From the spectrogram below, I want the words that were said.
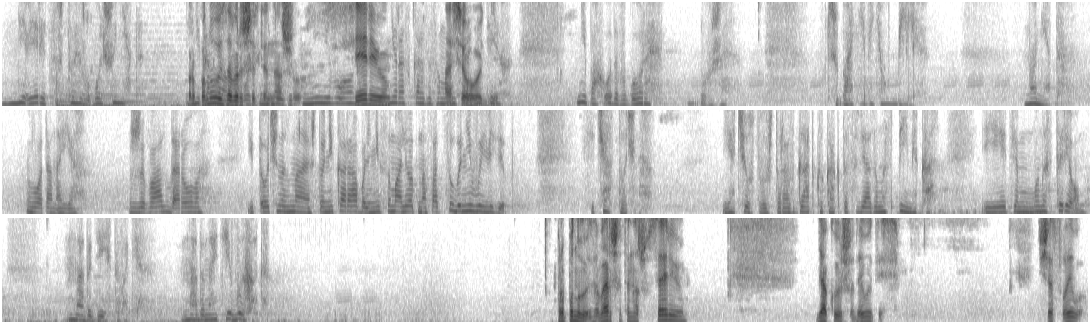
Не верится, что его больше нет. Пропоную никогда уже завершити больше не нашу будет ни его, серію ни рассказов о на моих сегодня. родителях, ни похода в горы. Боже, лучше бы они меня убили. Но нет, вот она я, жива, здорова, и точно знаю, что ни корабль, ни самолет нас отсюда не вывезет. Сейчас точно. Я чувствую, что разгадка как-то связана с Пимика и этим монастырем. Надо действовать. Надо найти выход. Пропоную завершити нашу серію. Дякую, що дивитесь. Щасливо!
